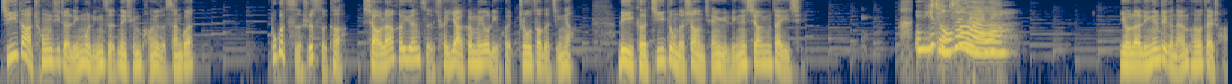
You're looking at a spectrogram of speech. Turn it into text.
极大冲击着铃木林子那群朋友的三观。不过此时此刻，小兰和原子却压根没有理会周遭的惊讶，立刻激动的上前与林恩相拥在一起。你总算来了！有了林恩这个男朋友在场，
